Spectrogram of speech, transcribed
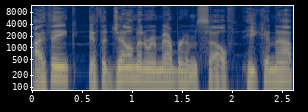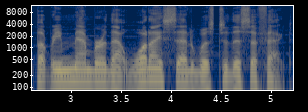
I think, if the gentleman remember himself, he cannot but remember that what I said was to this effect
